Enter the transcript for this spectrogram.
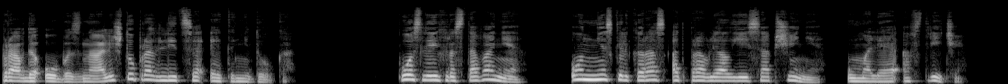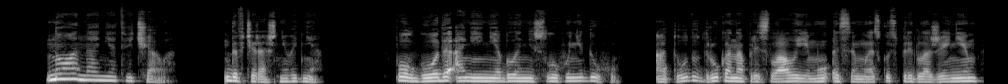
Правда, оба знали, что продлится это недолго. После их расставания он несколько раз отправлял ей сообщения, умоляя о встрече. Но она не отвечала. До вчерашнего дня. Полгода о ней не было ни слуху, ни духу. А тут вдруг она прислала ему смс с предложением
